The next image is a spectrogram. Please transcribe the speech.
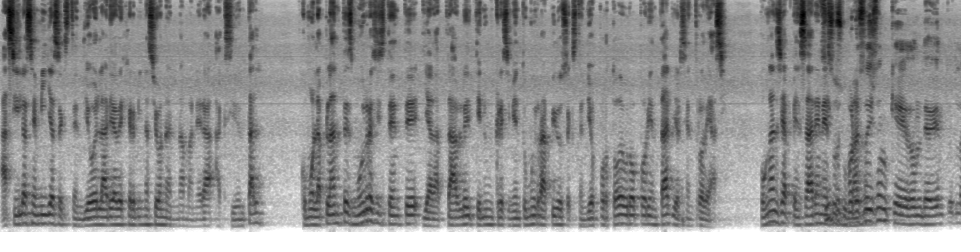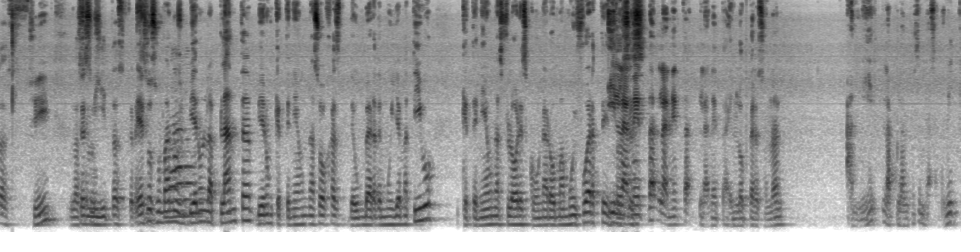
Así la semilla se extendió el área de germinación de una manera accidental. Como la planta es muy resistente y adaptable y tiene un crecimiento muy rápido, se extendió por toda Europa Oriental y el centro de Asia. Pónganse a pensar en Sí, esos pues por humanos. eso dicen que donde avientas las, Sí, las esos, semillitas crecen. esos humanos Claro. vieron la planta, vieron que tenía unas hojas de un verde muy llamativo, que tenía unas flores con un aroma muy fuerte. Y la neta, la neta, la neta, en lo personal, a mí la planta se me hace bonita.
